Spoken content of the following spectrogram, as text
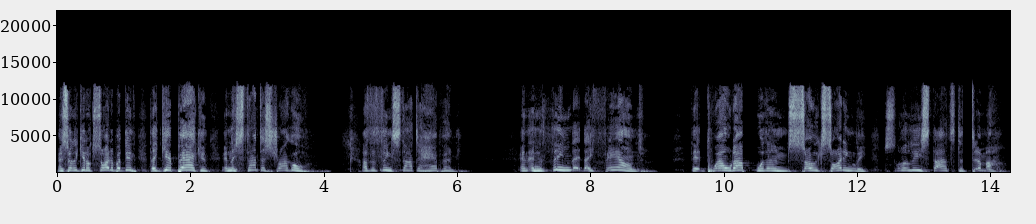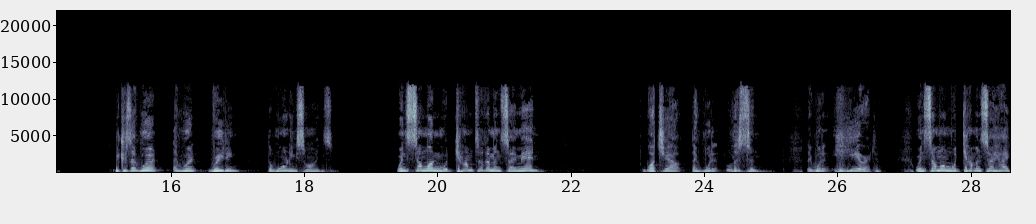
And so they get excited, but then they get back and, and they start to struggle other things start to happen. And, and the thing that they found that dwelled up within them so excitingly slowly starts to dimmer because they weren't, they weren't reading the warning signs. When someone would come to them and say, Man, watch out, they wouldn't listen, they wouldn't hear it. When someone would come and say, Hey,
